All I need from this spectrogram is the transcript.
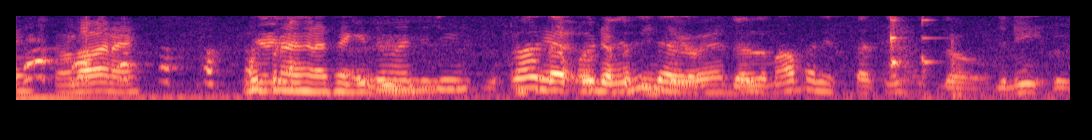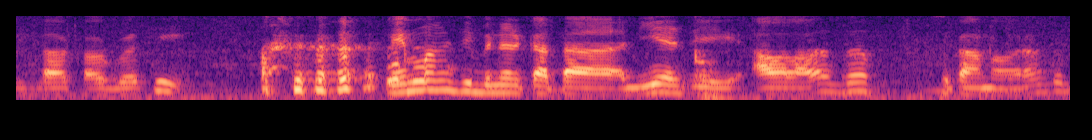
kan? contohnya Lu Iya, pernah iya. ngerasa gitu nggak sih? Ci? Lo dapet dapetin dalam, cewek dalam apa nih spesifik dong? Jadi kalau kalau gue sih memang sih bener kata dia sih awal-awal gue suka sama orang tuh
